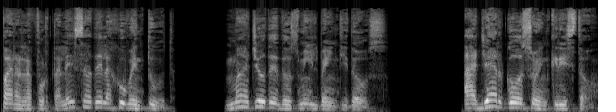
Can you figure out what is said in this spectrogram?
para la fortaleza de la juventud. Mayo de 2022. Hallar gozo en Cristo.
